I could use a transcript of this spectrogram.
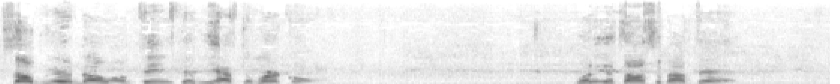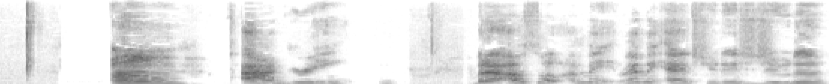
so we'll know on things that we have to work on. What are your thoughts about that? Um, I agree. But I also, I mean, let me ask you this, Judah.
